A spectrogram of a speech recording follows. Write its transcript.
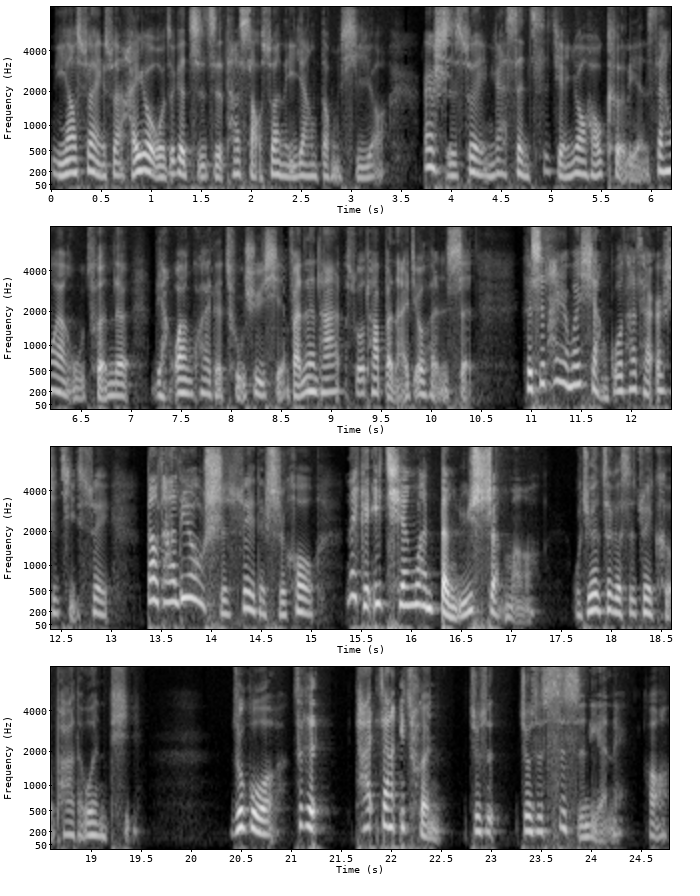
你要算一算，还有我这个侄子，他少算了一样东西哦。二十岁，你看省吃俭用，好可怜，三万五存了两万块的储蓄险。反正他说他本来就很省，可是他有没有想过，他才二十几岁，到他六十岁的时候，那个一千万等于什么？我觉得这个是最可怕的问题。如果这个他这样一存，就是就是四十年呢。好，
